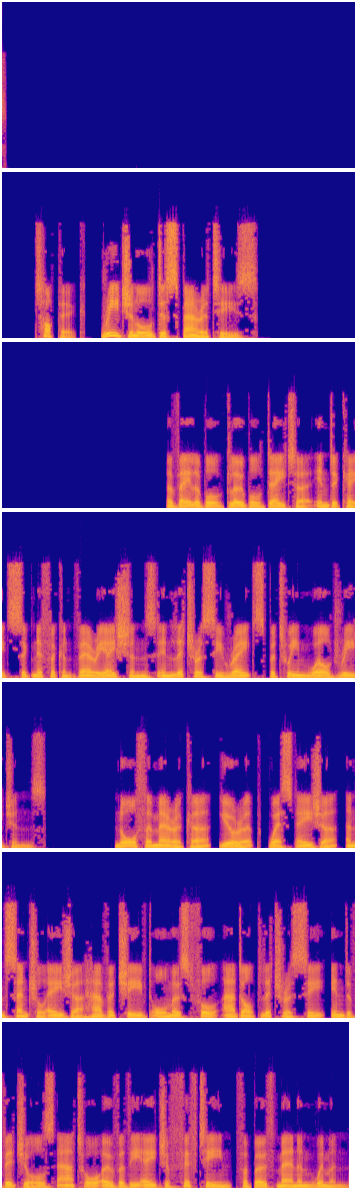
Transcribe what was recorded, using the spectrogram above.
Topic: Regional disparities. Available global data indicates significant variations in literacy rates between world regions. North America, Europe, West Asia, and Central Asia have achieved almost full adult literacy individuals at or over the age of 15 for both men and women.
